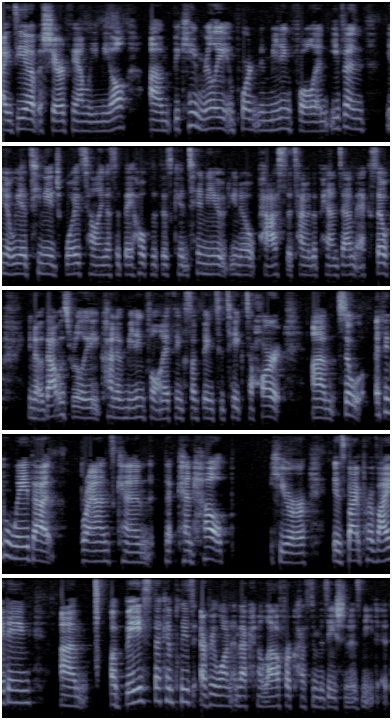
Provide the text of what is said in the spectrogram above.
idea of a shared family meal um, became really important and meaningful. And even you know we had teenage boys telling us that they hope that this continued you know past the time of the pandemic. So you know that was really kind of meaningful and i think something to take to heart. Um, so I think a way that brands can that can help here is by providing um, a base that can please everyone and that can allow for customization as needed.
